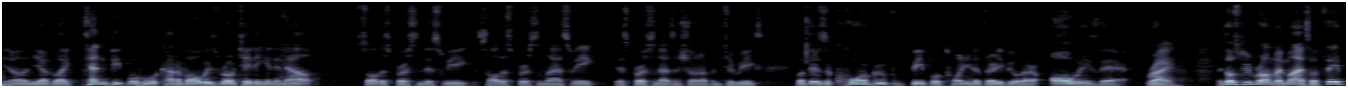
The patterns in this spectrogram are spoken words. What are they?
You know, and you have like 10 people who are kind of always rotating in and out. Saw this person this week, saw this person last week. This person hasn't showed up in two weeks. But there's a core group of people, 20 to 30 people, that are always there. Right. Like, those people are on my mind. So if they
